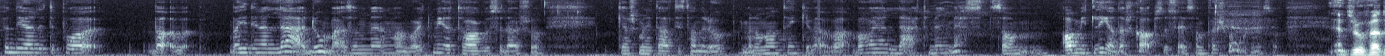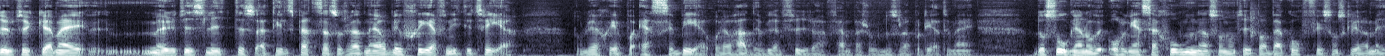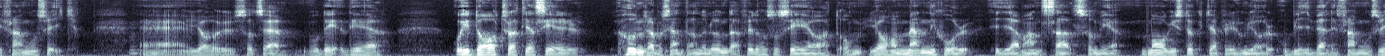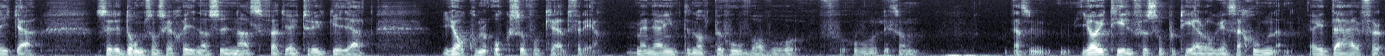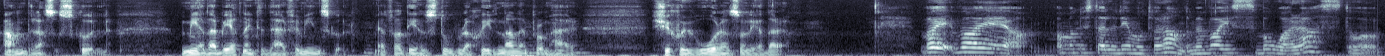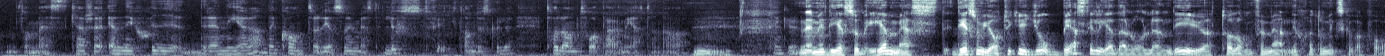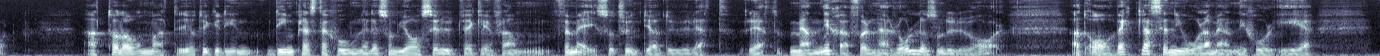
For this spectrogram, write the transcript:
fundera lite på vad, vad är dina lärdomar? Alltså när man varit med ett tag och sådär så kanske man inte alltid stannar upp. Men om man tänker vad, vad har jag lärt mig mest som, av mitt ledarskap så att säga, som person? Så. Jag tror för att uttrycka mig möjligtvis lite så här tillspetsat så tror jag att när jag blev chef 93 då blev jag chef på SCB och jag hade väl en fyra, fem personer som rapporterade till mig. Då såg jag nog organisationen som någon typ av backoffice som skulle göra mig framgångsrik. Mm. jag, så att säga, och, det, det, och idag tror jag att jag ser 100% annorlunda. För idag så ser jag att om jag har människor i Avanza som är magiskt duktiga på det de gör och blir väldigt framgångsrika. Så är det de som ska skina och synas. För att jag är trygg i att jag kommer också få cred för det. Men jag har inte något behov av att, att liksom, alltså, jag är till för att supportera organisationen. Jag är där för andras skull medarbetarna är inte där för min skull. Jag tror att det är den stora skillnaden på de här 27 åren som ledare. Vad är, vad är, om man nu ställer det mot varandra, men vad är svårast och som mest kanske energidränerande kontra det som är mest lustfyllt? Om du skulle ta de två parametrarna. Mm. Nej, men det som är mest, det som jag tycker är jobbigast i ledarrollen det är ju att tala om för människor att de inte ska vara kvar. Att tala om att jag tycker din, din prestation eller som jag ser utvecklingen framför mig så tror inte jag att du är rätt, rätt människa för den här rollen som du nu har. Att avveckla seniora människor är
